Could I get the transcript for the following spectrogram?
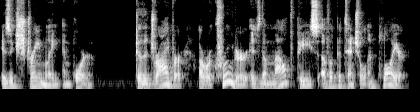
is extremely important. To the driver, a recruiter is the mouthpiece of a potential employer,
